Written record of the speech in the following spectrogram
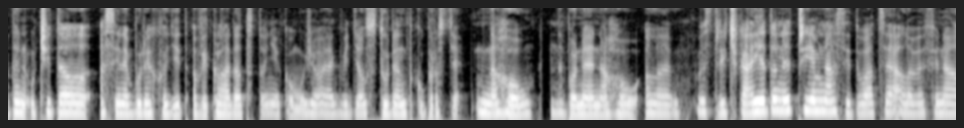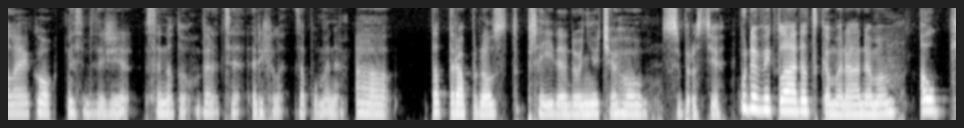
ten učitel asi nebude chodit a vykládat to někomu, že jo, jak viděl studentku prostě nahou, nebo ne nahou, ale ve strička. Je to nepříjemná situace, ale ve finále jako myslím si, že se na to velice rychle zapomene. A ta trapnost přejde do něčeho, si prostě bude vykládat s kamarádama. OK,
